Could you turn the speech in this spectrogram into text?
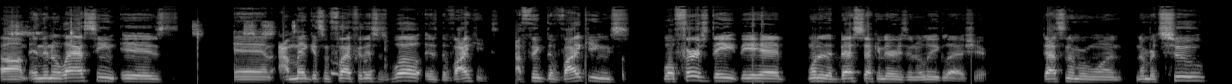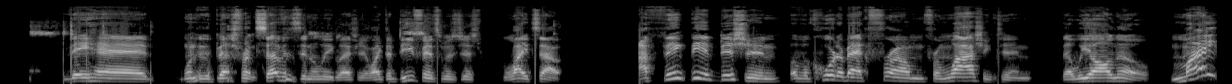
Um, and then the last team is, and I might get some flack for this as well, is the Vikings. I think the Vikings. Well, first they they had one of the best secondaries in the league last year. That's number one. Number two, they had one of the best front sevens in the league last year. Like the defense was just lights out. I think the addition of a quarterback from from Washington that we all know might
